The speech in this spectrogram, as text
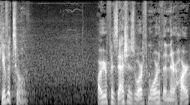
Give it to them. Are your possessions worth more than their heart?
